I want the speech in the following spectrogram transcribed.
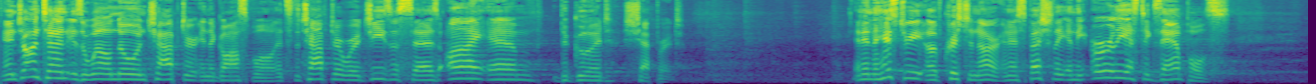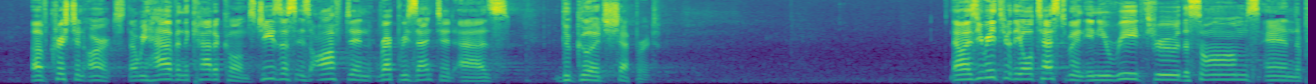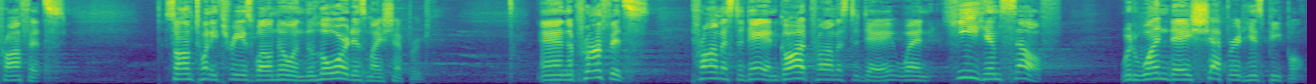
And John 10 is a well known chapter in the gospel. It's the chapter where Jesus says, I am the good shepherd. And in the history of Christian art, and especially in the earliest examples of Christian art that we have in the catacombs, Jesus is often represented as the good shepherd. Now, as you read through the Old Testament and you read through the Psalms and the prophets, Psalm 23 is well known The Lord is my shepherd. And the prophets promised a day, and God promised a day when He Himself would one day shepherd His people,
